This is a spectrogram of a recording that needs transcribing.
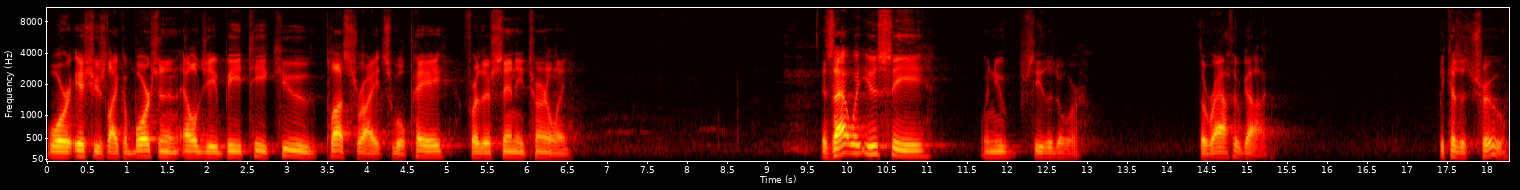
war issues like abortion and LGBTQ plus rights will pay for their sin eternally. Is that what you see when you see the door? The wrath of God. Because it's true.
